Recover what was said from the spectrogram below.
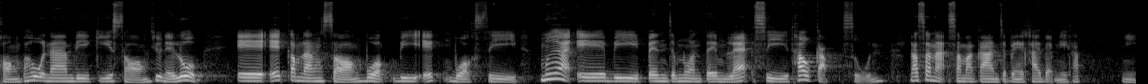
ของพหุนามดีกรี2ที่อยู่ในรูป ax กำลัง2บวก bx บวก c เมื่อ ab เป็นจำนวนเต็มและ c เท่ากับ 0 ลักษณะสมการจะเป็นคล้ายแบบนี้ครับ นี่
